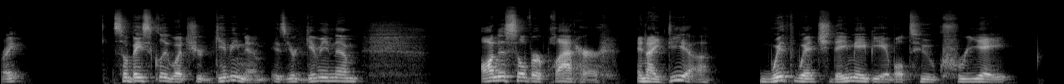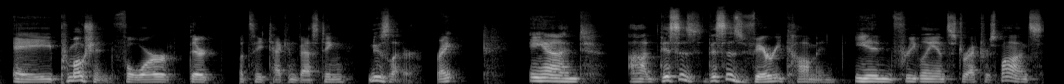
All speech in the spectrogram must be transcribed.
right? So basically what you're giving them is you're giving them on a silver platter an idea with which they may be able to create a promotion for their let's say tech investing newsletter right and uh, this is this is very common in freelance direct response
